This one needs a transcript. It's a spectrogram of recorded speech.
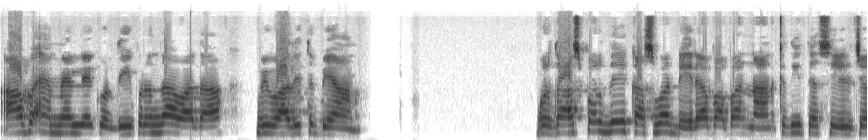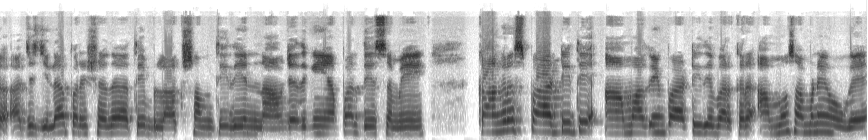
ਆਪ ਐਮਐਲਏ ਗੁਰਦੀਪ ਰੰਧਾਵਾ ਦਾ ਵਿਵਾਦਿਤ ਬਿਆਨ। ਗੁਰਦਾਸਪੁਰ ਦੇ ਕਸਬਾ ਡੇਰਾ ਬਾਬਾ ਨਾਨਕ ਦੀ ਤਹਿਸੀਲ 'ਚ ਅੱਜ ਜ਼ਿਲ੍ਹਾ ਪਰਿਸ਼ਦ ਅਤੇ ਬਲਾਕ ਸੰਮਤੀ ਦੇ ਨਾਮਜ਼ਦਗੀਆਂ ਭਰਦੇ ਸਮੇਂ ਕਾਂਗਰਸ ਪਾਰਟੀ ਤੇ ਆਮ ਆਦਮੀ ਪਾਰਟੀ ਦੇ ਵਰਕਰ ਆਮੋ ਸਾਹਮਣੇ ਹੋ ਗਏ।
